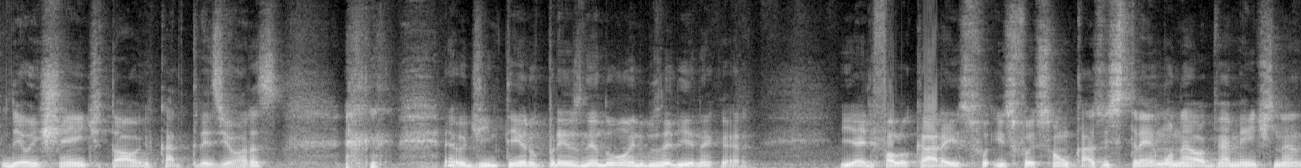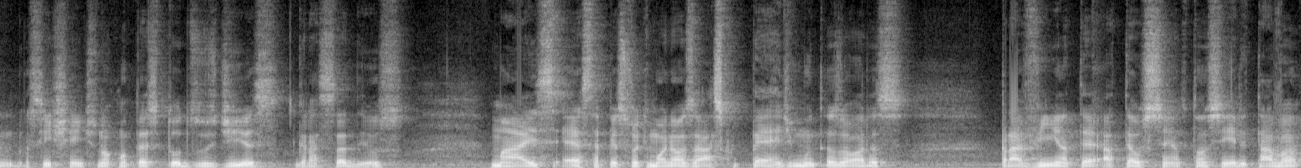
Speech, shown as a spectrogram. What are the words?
deu enchente e tal, e, cara, 13 horas é o dia inteiro preso dentro do ônibus ali, né, cara? E aí ele falou, cara, isso, isso foi só um caso extremo, né, obviamente, né, assim, enchente não acontece todos os dias, graças a Deus, mas essa pessoa que mora em Osasco perde muitas horas para vir até, até o centro, então assim, ele tava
